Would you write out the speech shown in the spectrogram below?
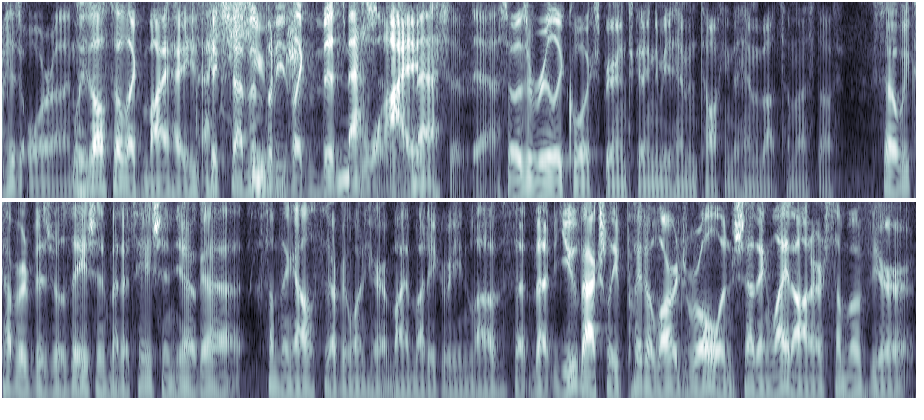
his aura. And well, he's also like my height. He's six seven, but he's like this massive, wide, massive. Yeah. So it was a really cool experience getting to meet him and talking to him about some of that stuff. So we covered visualization, meditation, yoga. Something else that everyone here at Mind Body Green loves that that you've actually played a large role in shedding light on or some of your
